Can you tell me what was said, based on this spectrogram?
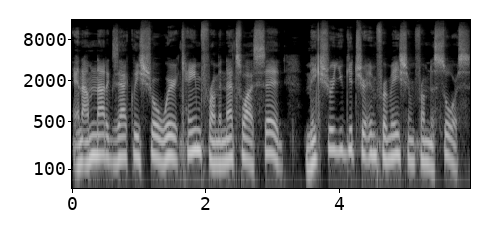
and I'm not exactly sure where it came from. And that's why I said, make sure you get your information from the source.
